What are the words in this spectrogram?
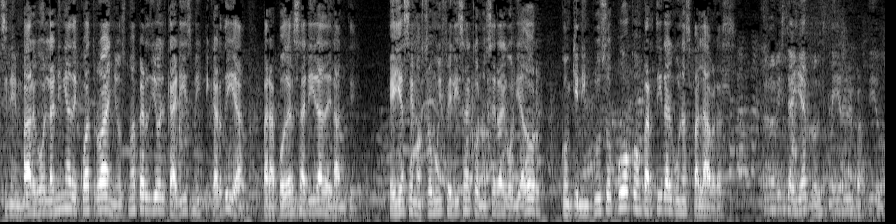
Sin embargo, la niña de cuatro años no ha perdido el carisma y picardía para poder salir adelante. Ella se mostró muy feliz al conocer al goleador, con quien incluso pudo compartir algunas palabras. ¿Tú lo viste ayer? ¿Lo viste ayer en el partido?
